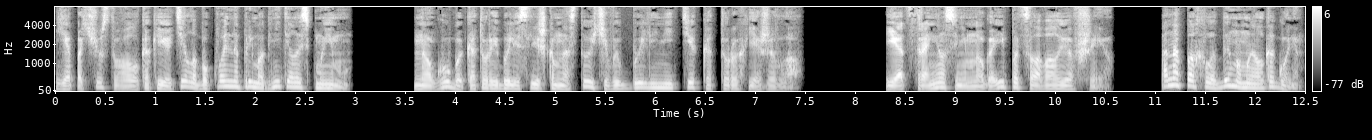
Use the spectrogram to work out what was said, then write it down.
Я почувствовал, как ее тело буквально примагнитилось к моему. Но губы, которые были слишком настойчивы, были не те, которых я желал. Я отстранился немного и поцеловал ее в шею. Она пахла дымом и алкоголем.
